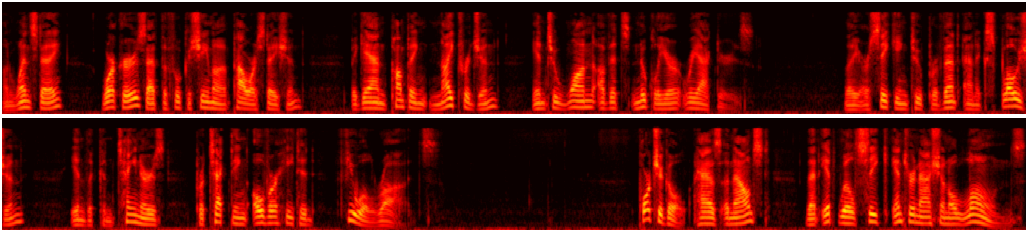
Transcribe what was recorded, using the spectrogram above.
On Wednesday, workers at the Fukushima power station began pumping nitrogen into one of its nuclear reactors. They are seeking to prevent an explosion in the containers protecting overheated fuel rods. Portugal has announced that it will seek international loans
